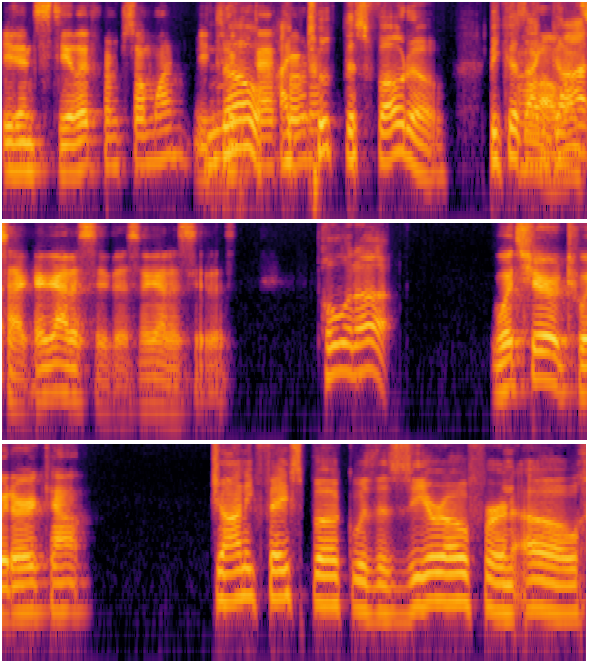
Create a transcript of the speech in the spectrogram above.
You didn't steal it from someone? You No, took that I took this photo because Hold I on one got sec. I gotta see this. I gotta see this. pull it up. What's your Twitter account? Johnny Facebook with a zero for an O.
